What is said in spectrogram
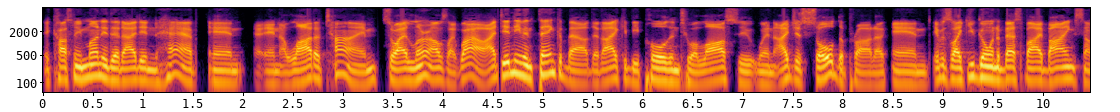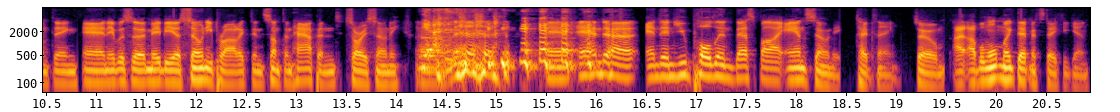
it cost me money that I didn't have and and a lot of time. So I learned I was like, wow, I didn't even think about that I could be pulled into a lawsuit when I just sold the product and it was like you going to Best Buy buying something and it was a, maybe a Sony product and something happened. Sorry, Sony. Yeah. Um, and and, uh, and then you pull in Best Buy and Sony type thing. So I, I won't make that mistake again.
